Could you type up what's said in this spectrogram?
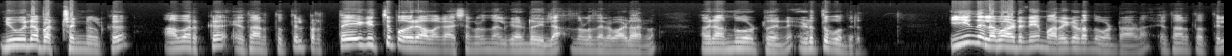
ന്യൂനപക്ഷങ്ങൾക്ക് അവർക്ക് യഥാർത്ഥത്തിൽ പ്രത്യേകിച്ച് പൗരാവകാശങ്ങൾ നൽകേണ്ടതില്ല എന്നുള്ള നിലപാടാണ് അവർ അന്ന് തൊട്ട് തന്നെ എടുത്തു പോന്നിരുന്നു. ഈ നിലപാടിനെ മറികടന്നുകൊണ്ടാണ് യഥാർത്ഥത്തിൽ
